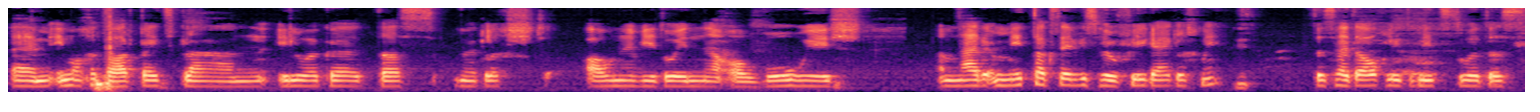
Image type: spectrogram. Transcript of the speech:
Ähm, ich mache die Arbeitspläne. Ich schaue, dass möglichst allen wie da innen auch wohl ist. Am, am Mittagsservice helfe ich eigentlich mit. Das hat auch ein bisschen damit zu tun, dass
